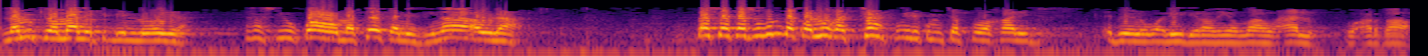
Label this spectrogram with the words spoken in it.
na mke wa malik bin nuwaira. Sasa sijui kwao mateka ni zinaa au la? Basi akazungumza kwa lugha chafu ili kumchafua khalid ibn walidi radiallahu anhu wa ardahu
